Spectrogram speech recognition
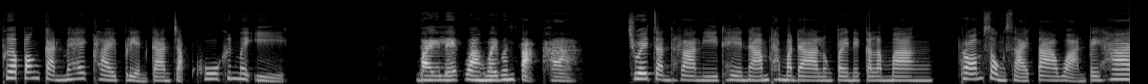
เพื่อป้องกันไม่ให้ใครเปลี่ยนการจับคู่ขึ้นมาอีก ใบเล็กวางไว้บนตักค่ะ ช่วยจันทรานีเทน้ำธรรมดาลงไปในกะละมัง พร้อมส่งสายตาหวานไปให้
